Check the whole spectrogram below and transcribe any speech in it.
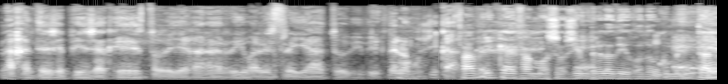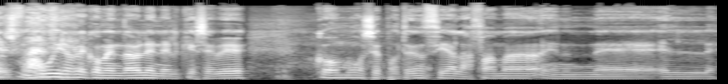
la gente se piensa que esto de llegar arriba al estrellato y vivir de la música. Fábrica de Famosos, siempre lo digo, documental Es muy recomendable en el que se ve cómo se potencia la fama en, eh, el,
